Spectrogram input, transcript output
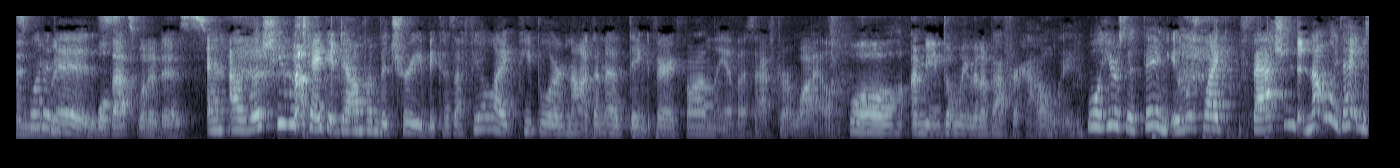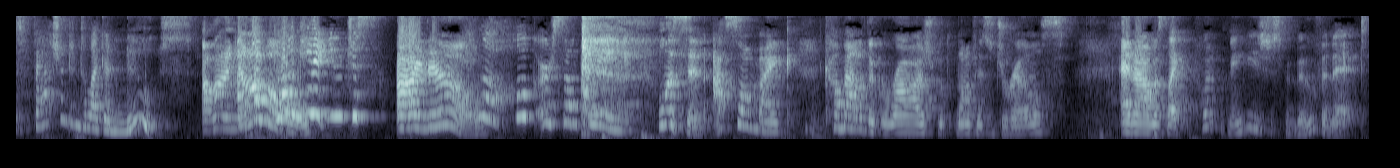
That's what it would- is. Well, that's what it is. And I wish he would take it down from the tree because I feel like people are not gonna think very fondly of us after a while. Well, I mean, don't leave it up after Halloween. Well, here's the thing: it was like fashioned. Not only that, it was fashioned into like a noose. I I'm like, why can't you just I know. a hook or something? Listen, I saw Mike come out of the garage with one of his drills, and I was like, "What? Maybe he's just moving it."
